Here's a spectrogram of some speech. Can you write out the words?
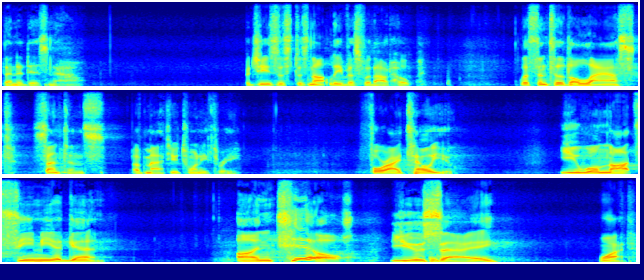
than it is now. But Jesus does not leave us without hope. Listen to the last sentence of Matthew 23. For I tell you, you will not see me again until you say, What?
